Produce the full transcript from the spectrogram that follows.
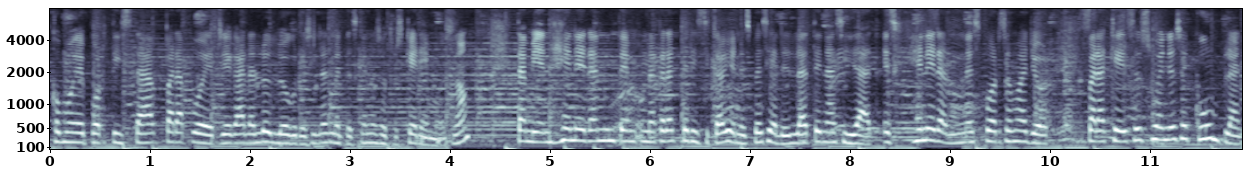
como deportista, para poder llegar a los logros y las metas que nosotros queremos, ¿no? También generan una característica bien especial, es la tenacidad, es generar un esfuerzo mayor para que esos sueños se cumplan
